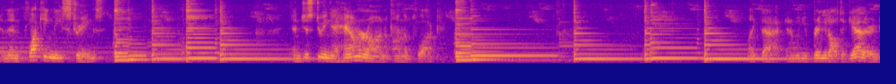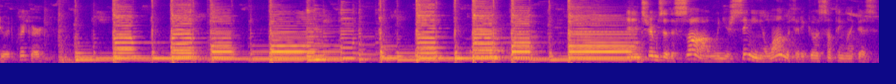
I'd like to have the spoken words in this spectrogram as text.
and then plucking these strings, and just doing a hammer on on the pluck, like that. And when you bring it all together and do it quicker, and in terms of the song, when you're singing along with it, it goes something like this.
